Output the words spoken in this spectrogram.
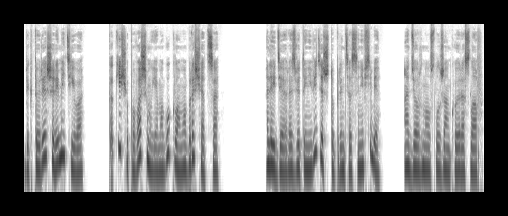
Виктория Шереметьева. Как еще, по-вашему, я могу к вам обращаться?» «Лидия, разве ты не видишь, что принцесса не в себе?» — одернул служанку Ярослав.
